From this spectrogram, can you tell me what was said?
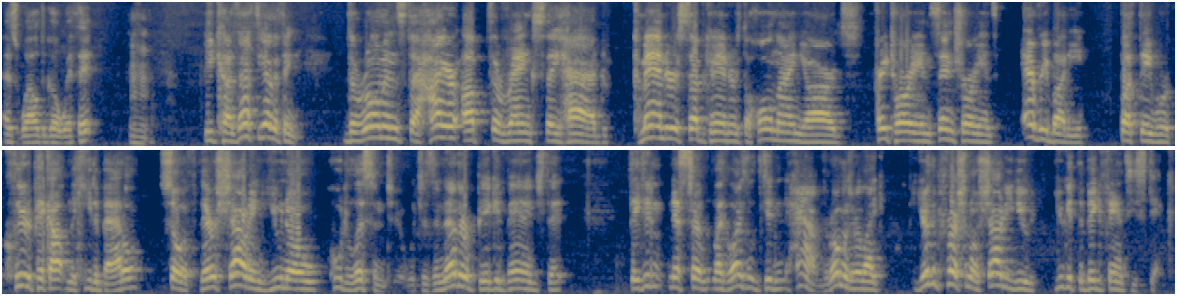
as well to go with it. Mhm. Because that's the other thing. The Romans, the higher up the ranks they had, commanders, sub commanders, the whole nine yards, praetorians, centurions, everybody, but they were clear to pick out in the heat of battle. So if they're shouting, you know who to listen to, which is another big advantage that they didn't necessarily, like Eliza didn't have. The Romans were like, you're the professional shouty dude, you get the big fancy stick.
